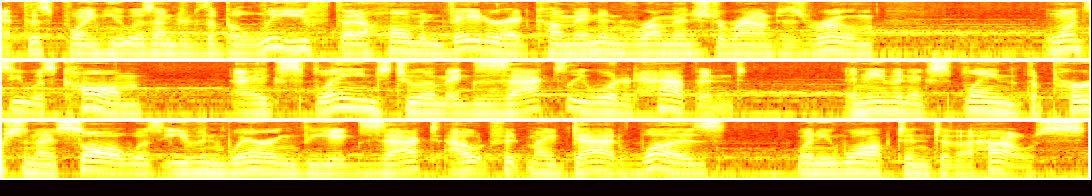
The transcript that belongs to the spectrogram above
At this point, he was under the belief that a home invader had come in and rummaged around his room. Once he was calm, I explained to him exactly what had happened, and even explained that the person I saw was even wearing the exact outfit my dad was when he walked into the house.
